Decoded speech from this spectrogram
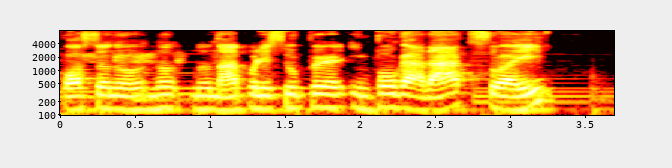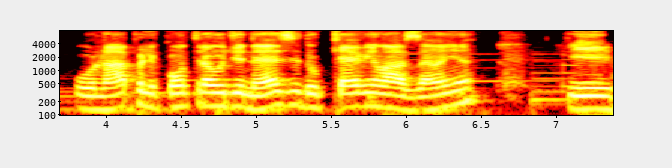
posto no, no, no Napoli super empolgadaço aí o Napoli contra o Udinese do Kevin Lasanha, que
